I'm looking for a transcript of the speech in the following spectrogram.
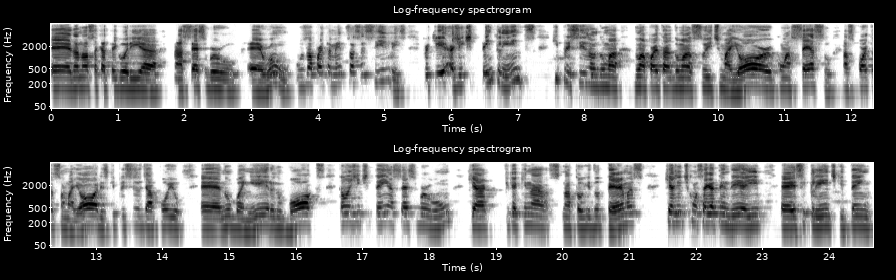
é, na nossa categoria na Accessible é, Room os apartamentos acessíveis, porque a gente tem clientes que precisam de uma, de uma, aparta, de uma suíte maior, com acesso, as portas são maiores, que precisa de apoio é, no banheiro, no box. Então a gente tem Accessible Room, que fica aqui na, na Torre do Termas, que a gente consegue atender aí é, esse cliente que tem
